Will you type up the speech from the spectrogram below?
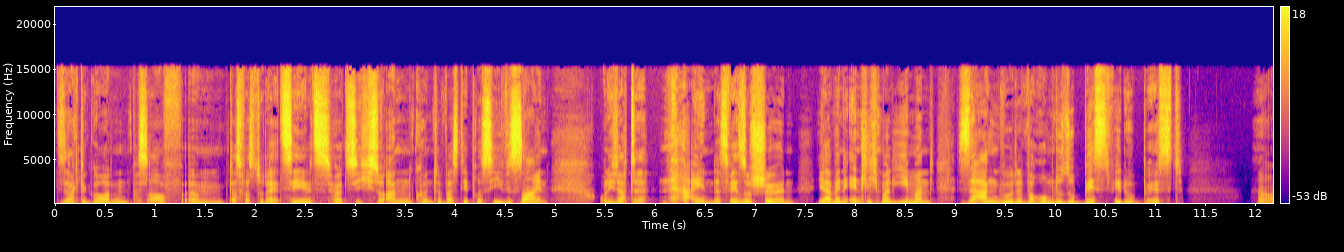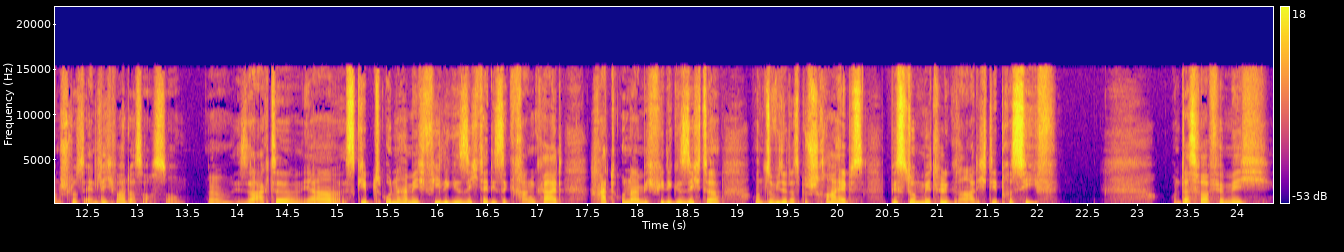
Sie sagte, Gordon, pass auf, ähm, das, was du da erzählst, hört sich so an, könnte was Depressives sein. Und ich dachte, nein, das wäre so schön. Ja, wenn endlich mal jemand sagen würde, warum du so bist, wie du bist. Ja, und schlussendlich war das auch so. Ja, sie sagte, ja, es gibt unheimlich viele Gesichter. Diese Krankheit hat unheimlich viele Gesichter. Und so wie du das beschreibst, bist du mittelgradig depressiv. Und das war für mich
